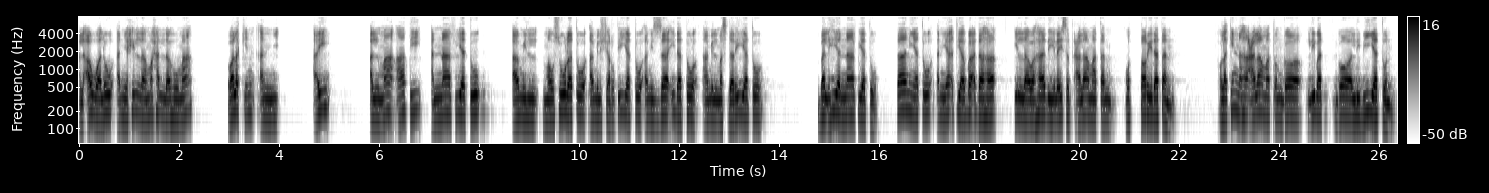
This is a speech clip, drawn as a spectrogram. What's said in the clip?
al awwalu an yahilla mahallahuma walakin an amil mausulatu amil syartiyatu amil zaidatu amil masdariyatu. Bal hiya nafiyatu. Thaniyatu an ya'tiya ba'daha illa wa hadhihi laysat alamatan muttaridatan. Walakinnaha alamatun ghalibat ghalibiyatun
